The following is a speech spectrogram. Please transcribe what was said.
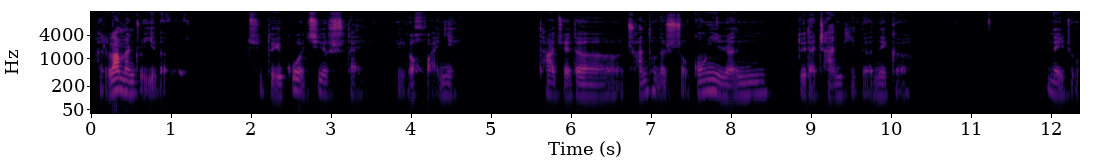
很浪漫主义的，去对于过去的时代有一个怀念。他觉得传统的手工艺人对待产品的那个。那种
